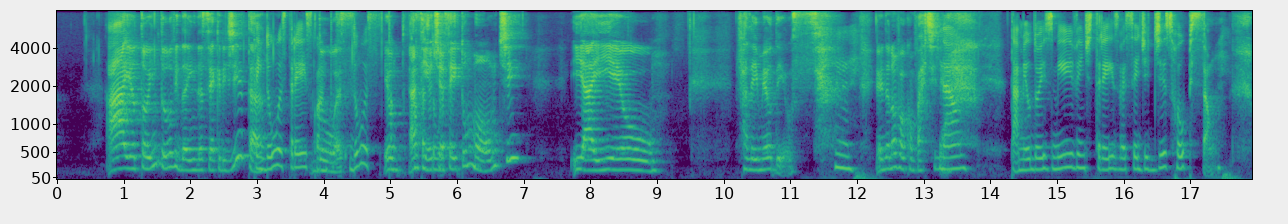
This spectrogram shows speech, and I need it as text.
Ah, eu tô em dúvida ainda, você acredita? Tem duas, três, quantas? Duas. Duas? Eu, então, assim, eu duas? tinha feito um monte. E aí eu Falei, meu Deus, hum. eu ainda não vou compartilhar. Não. Tá, meu 2023 vai ser de disrupção.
